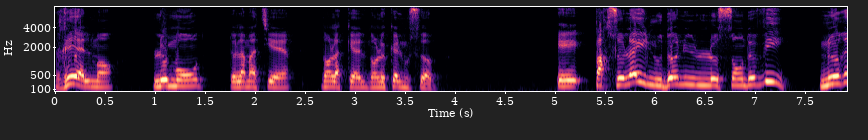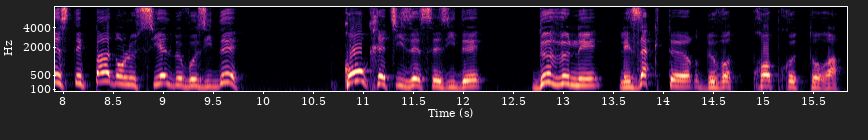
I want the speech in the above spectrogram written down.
réellement le monde de la matière dans, dans lequel nous sommes. Et par cela, il nous donne une leçon de vie. Ne restez pas dans le ciel de vos idées. Concrétisez ces idées. Devenez les acteurs de votre propre Torah.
